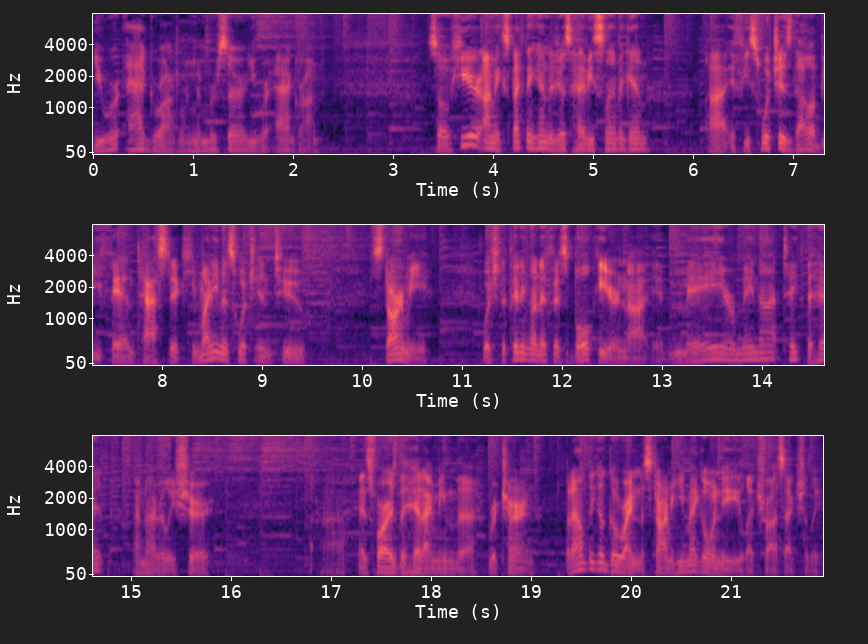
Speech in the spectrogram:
You were Aggron, remember, sir? You were Aggron. So here, I'm expecting him to just heavy slam again. Uh, if he switches, that would be fantastic. He might even switch into Starmie, which depending on if it's bulky or not, it may or may not take the hit. I'm not really sure. Uh, as far as the hit, I mean the return. But I don't think he'll go right into Starmie. He might go into Eelektross, actually.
